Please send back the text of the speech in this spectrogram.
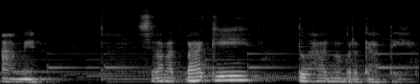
Amin. Selamat pagi, Tuhan memberkati.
